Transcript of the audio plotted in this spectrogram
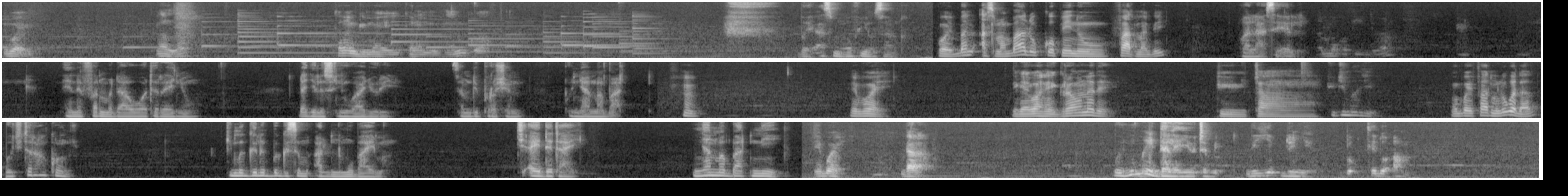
boy lan la kanam gi may kanam gi lan quoi boy asma moo fi ñëw sànq boy ban asma mbaa du copine Fatma bi voilà c'est elle nee na Fatma daa woote réunion dajale suñu waajur yi samedi prochain pour ñaan ma baat. Hmm. mais booy li ngay wax ne graw na de putain. tu t'imagines. ma booy Fatma lu ko daal. boo ci te rencontre ki ma gën a bëgg sama àdduna mu bàyyi ma ci ay détails. ñaan ma baat nii. eh boy dala boy nu may dalee yow tamit lii yëpp du ñëw du te du am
